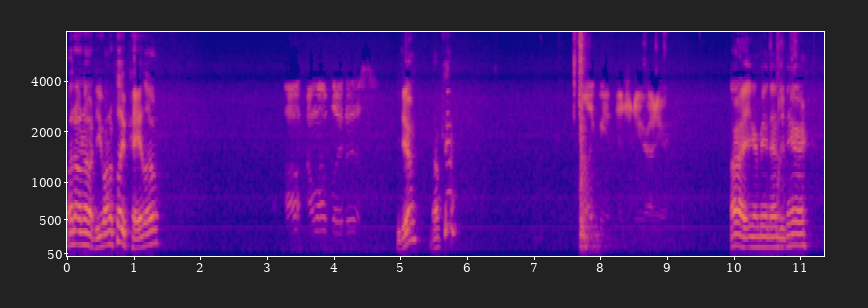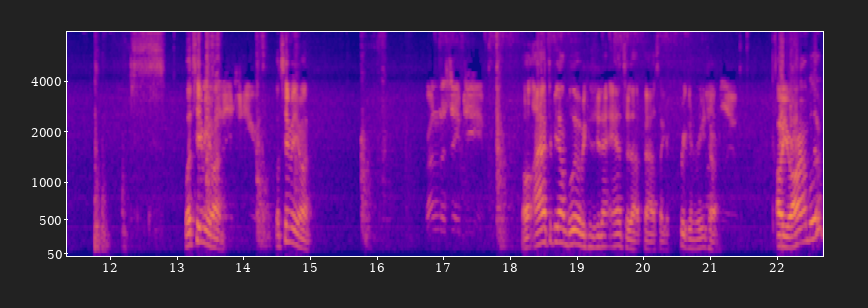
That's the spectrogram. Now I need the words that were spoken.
I don't know. Do you want to play Palo? Oh, I want to play this. You do? Okay. I like being an engineer out here. Alright, you're going to be an engineer. What team are you on? What team are you on? We're on the same team. Well, I have to be on blue because you didn't answer that fast like a freaking retard. Oh, you are on blue?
